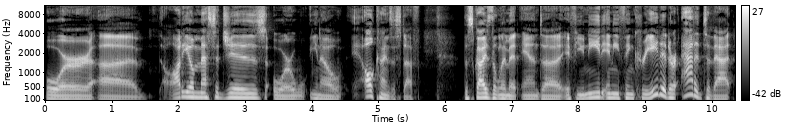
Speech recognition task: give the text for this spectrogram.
or uh, audio messages or, you know, all kinds of stuff. The sky's the limit. And uh, if you need anything created or added to that,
